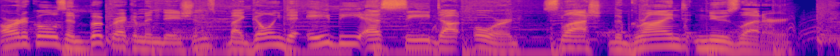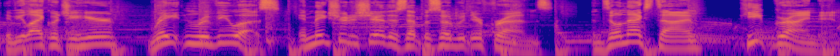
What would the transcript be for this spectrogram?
articles, and book recommendations by going to absc.org slash The Grind newsletter. If you like what you hear, rate and review us, and make sure to share this episode with your friends. Until next time, keep grinding.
